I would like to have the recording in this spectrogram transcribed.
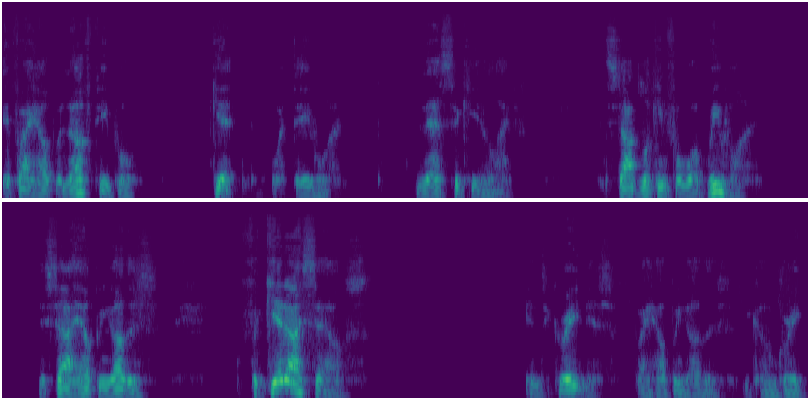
if I help enough people get what they want. And that's the key to life. And stop looking for what we want and start helping others. Forget ourselves into greatness by helping others become great.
